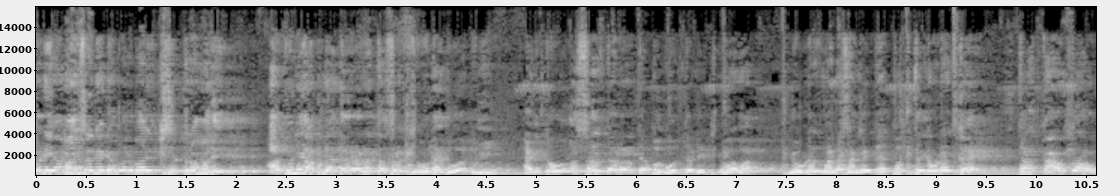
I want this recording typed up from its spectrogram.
पण या माणसाने डबल बारीक क्षेत्रामध्ये अजूनही आपला दरारा तसाच ठेवून आहे बुवा तुम्ही. आणि तो असाच दरारा त्या भगवंताने ठेवावा. एवढंच मला सांगायचं आहे. फक्त एवढंच काय? तर काव काव.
